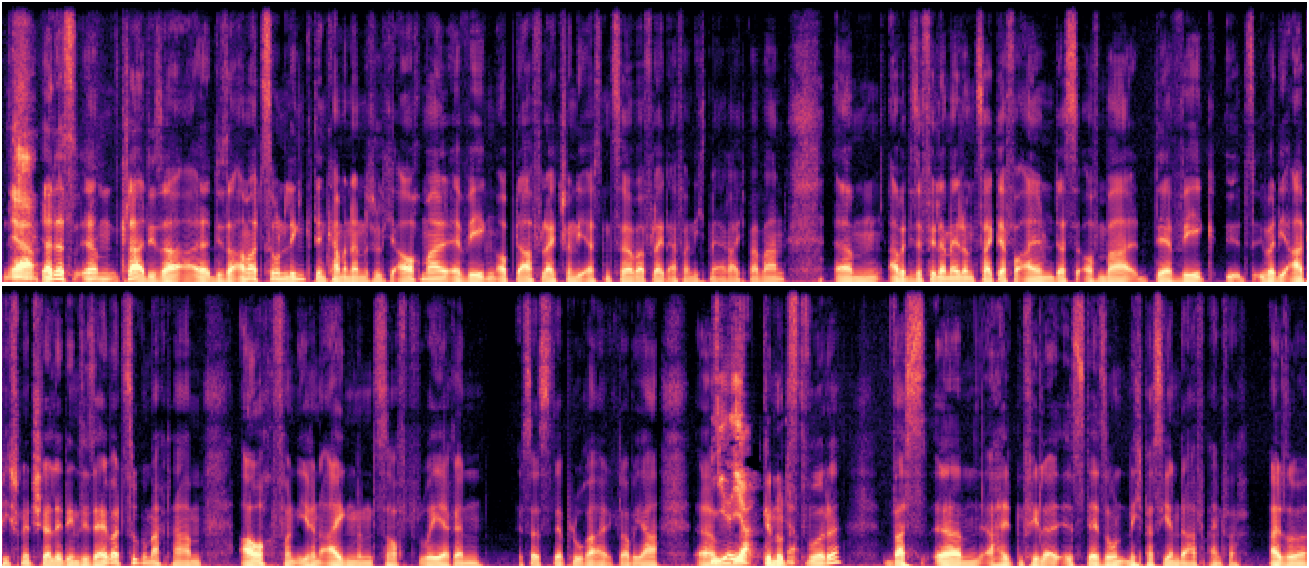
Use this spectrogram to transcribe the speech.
ja. Ja, das, ähm, klar, dieser, äh, dieser Amazon-Link, den kann man dann natürlich auch mal erwägen, ob da vielleicht schon die ersten Server vielleicht einfach nicht mehr erreichbar waren. Ähm, aber diese Fehlermeldung zeigt ja vor allem, dass offenbar der Weg über die API-Schnittstelle, den sie selber zugemacht haben, auch von ihren eigenen Softwaren, ist das der Plural? Ich glaube ja, ähm, ja, ja. genutzt ja. wurde was ähm, halt ein Fehler ist, der so nicht passieren darf einfach. Also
